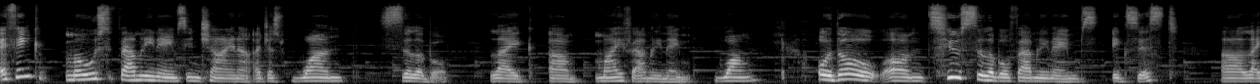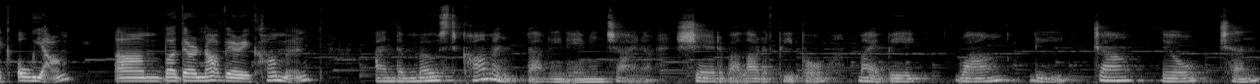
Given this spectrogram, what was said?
I think most family names in China are just one syllable, like um, my family name, Wang. Although um, two syllable family names exist, uh, like Ouyang, um, but they're not very common. And the most common family name in China, shared by a lot of people, might be Wang, Li, Zhang, Liu, Chen.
